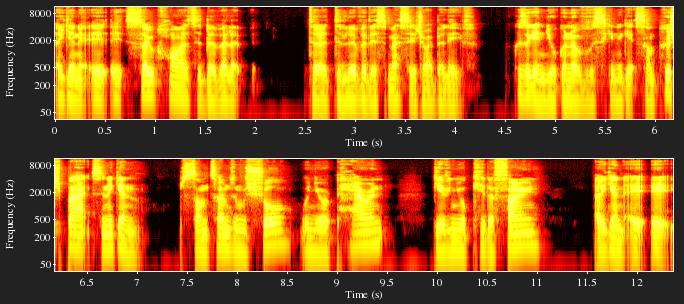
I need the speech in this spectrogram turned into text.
Again, it, it's so hard to develop to deliver this message. I believe because again, you're going to obviously going to get some pushbacks, and again, sometimes I'm sure when you're a parent, giving your kid a phone, again, it, it,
